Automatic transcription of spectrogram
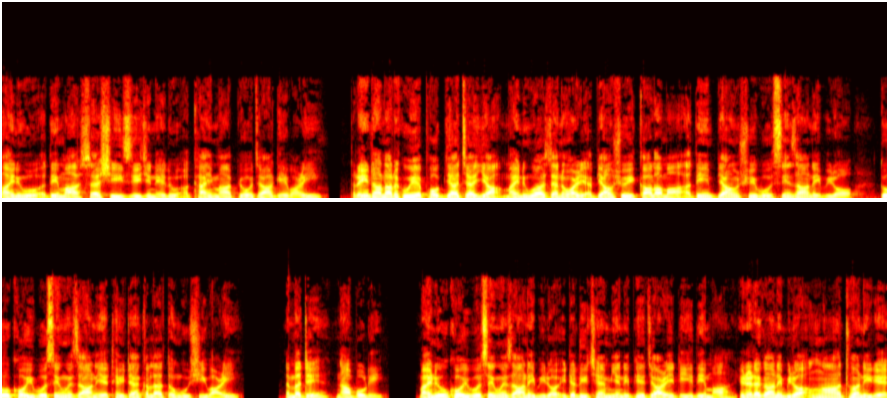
မိုင်နူးကိုအသင်းမှာဆက်ရှိစေခြင်းတယ်လို့အခိုင်အမာပြောကြားခဲ့ပါတယ်။သတင်းဌာနတစ်ခုရဲ့ဖော်ပြချက်အရမိုင်နူးကဇန်နဝါရီအပြောင်းရွှေ့ကာလမှာအသင်းပြောင်းရွှေ့ဖို့စဉ်းစားနေပြီးတော့သူ့ကိုခေါ်ယူဖို့စိတ်ဝင်စားနေတဲ့ထိတ်တန်းကလပ်၃ခုရှိပါတယ်။နံပါတ်၁နာပိုလီမိုင်နူးကိုခေါ်ယူဖို့စိတ်ဝင်စားနေပြီးတော့အီတလီချန်ပီယံတွေဖြစ်ကြတဲ့ဒီအသင်းမှာယူနိုက်တက်ကနေပြီးတော့အငားထွက်နေတဲ့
